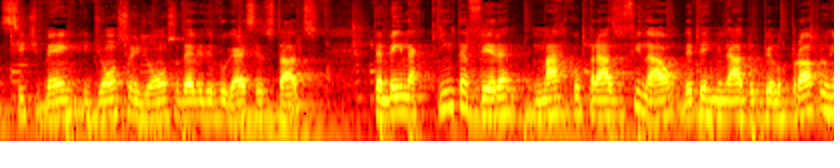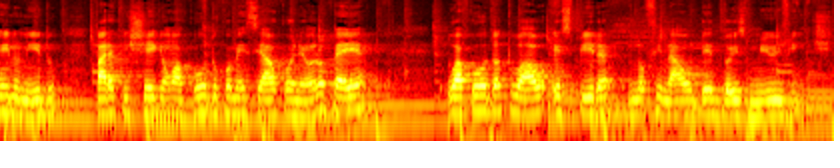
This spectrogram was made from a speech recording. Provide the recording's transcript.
Citibank Johnson Johnson devem divulgar esses resultados. Também na quinta-feira, marca o prazo final determinado pelo próprio Reino Unido para que chegue a um acordo comercial com a União Europeia. O acordo atual expira no final de 2020.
